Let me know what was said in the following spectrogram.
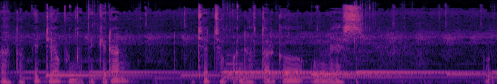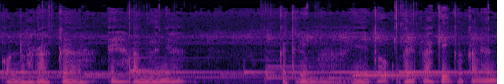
nah tapi dia punya pikiran dia coba daftar ke UNES olahraga. Eh alhamdulillahnya keterima. Yaitu balik lagi ke kalian.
